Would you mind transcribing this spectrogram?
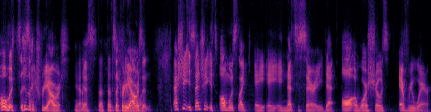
Oh, it's it's like three hours. yeah. Yes. that, that's like three hours one. and actually essentially it's almost like a, a, a necessary that all award shows everywhere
